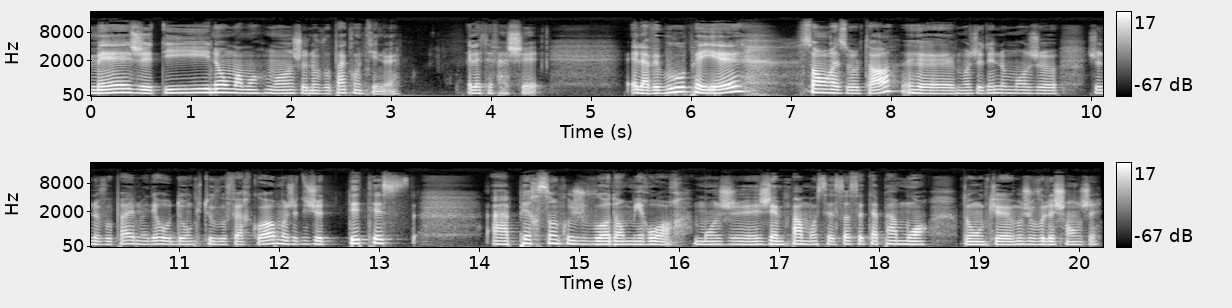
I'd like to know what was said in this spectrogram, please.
mais j'ai dit non maman, moi je ne veux pas continuer. Elle était fâchée. Elle avait beaucoup payé, sans résultat. Et moi, j'ai dit, non, moi, je, je ne veux pas. Elle m'a dit, oh, donc, tu veux faire quoi? Moi, j'ai dit, je déteste à personne que je vois dans le miroir. Moi, je, j'aime pas, moi, c'est ça, c'était pas moi. Donc, euh, moi, je voulais changer.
